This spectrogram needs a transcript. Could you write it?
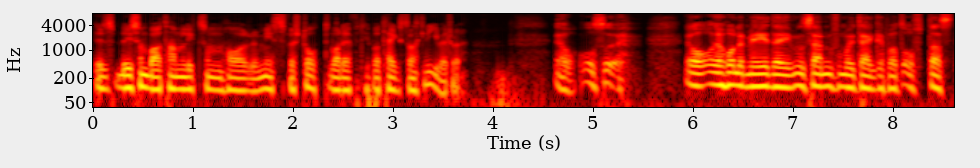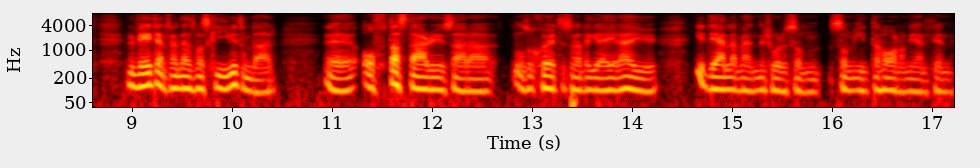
Det blir som bara att han liksom har missförstått vad det är för typ av text han skriver tror jag. Ja, och så... Ja, och jag håller med dig, men sen får man ju tänka på att oftast, nu vet jag inte vem den som har skrivit om det här, Eh, oftast är det ju så här, eh, de som sköter sådana där grejer är ju ideella människor som, som inte har någon egentligen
